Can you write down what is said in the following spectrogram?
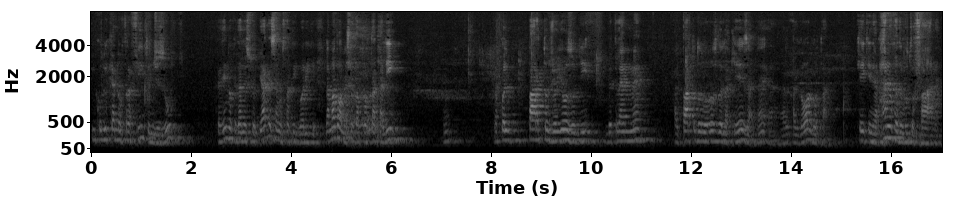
in colui che hanno trafitto, in Gesù, credendo che dalle sue piaghe siamo stati guariti. La Madonna è stata portata lì, eh, da quel parto gioioso di Betlemme al parto doloroso della Chiesa, eh, al Golgota, che itinerario che ha dovuto fare.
